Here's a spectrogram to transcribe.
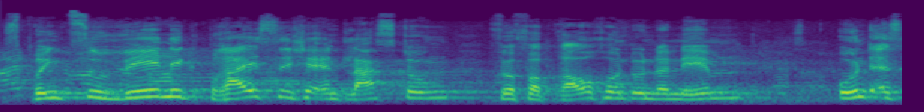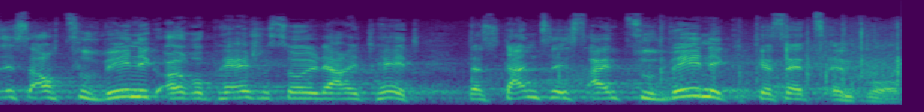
Es bringt zu wenig preisliche Entlastung für Verbraucher und Unternehmen. Und es ist auch zu wenig europäische Solidarität. Das Ganze ist ein zu wenig Gesetzentwurf.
